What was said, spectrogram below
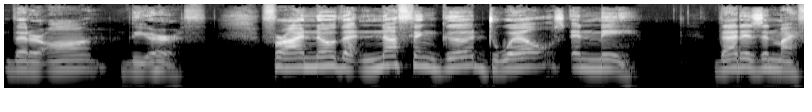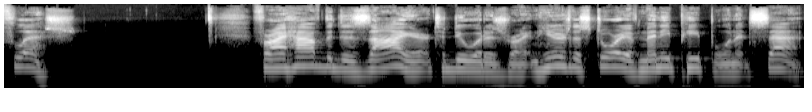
that are on the earth. For I know that nothing good dwells in me, that is in my flesh. For I have the desire to do what is right. And here's the story of many people, and it's sad.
